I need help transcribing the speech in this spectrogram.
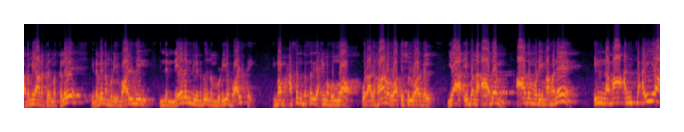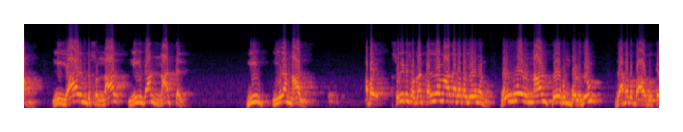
அருமையான பெருமக்களே எனவே நம்முடைய வாழ்வில் இந்த நேரங்கள் என்பது நம்முடைய வாழ்க்கை. இமாம் ஹசன் பசரி ரஹிமஹுல்லா ஒரு அழகான ஒரு வார்த்தை சொல்வார்கள் யா இபன ஆதம் ஆதமுடைய மகனே இன்னமா அந்த ஐயாம். நீ யார் என்று சொன்னால் நீதான் நாட்கள். நீ நீதான் நாள். அப்ப சொல்லிட்டு சொல்றான் கல்லமா தகப யோமுன். ஒவ்வொரு நாள் போகும் பொழுதும் ரகப பாவுக்க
